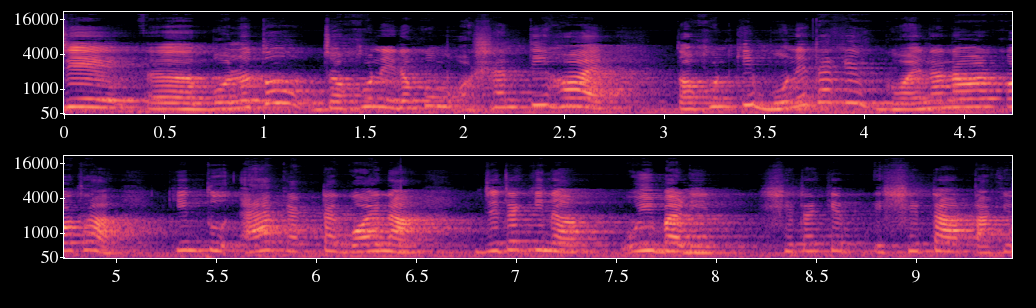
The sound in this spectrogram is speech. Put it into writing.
যে বলো তো, যখন এরকম অশান্তি হয়, তখন কি মনে থাকে গয়না নেওয়ার কথা? কিন্তু এক একটা গয়না, যেটা কিনা ওই বাড়ির, সেটাকে, সেটা তাকে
